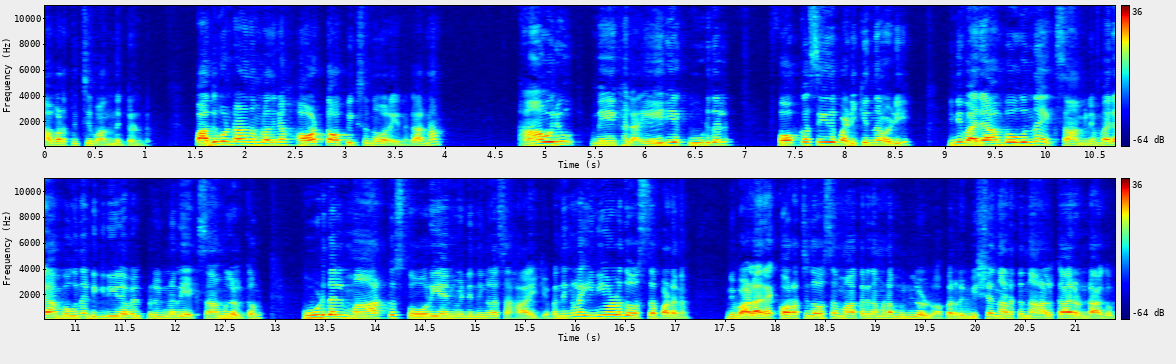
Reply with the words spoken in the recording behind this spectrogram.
ആവർത്തിച്ച് വന്നിട്ടുണ്ട്. അപ്പൊ അതുകൊണ്ടാണ് നമ്മൾ അതിനെ ഹോട്ട് ടോപ്പിക്സ് എന്ന് പറയുന്നത്. കാരണം ആ ഒരു മേഖല ഏരിയ കൂടുതൽ ഫോക്കസ് ചെയ്ത് പഠിക്കുന്ന വഴി ഇനി വരാൻ പോകുന്ന എക്സാമിനും വരാൻ പോകുന്ന ഡിഗ്രി ലെവൽ പ്രിലിമിനറി എക്സാമുകൾക്കും കൂടുതൽ മാർക്ക് സ്കോർ ചെയ്യാൻ വേണ്ടി നിങ്ങളെ സഹായിക്കും. അപ്പൊ നിങ്ങളെ ഇനിയുള്ള ദിവസത്തെ പഠനം ഇനി വളരെ കുറച്ച് ദിവസം മാത്രമേ നമ്മുടെ മുന്നിലുള്ളൂ. അപ്പൊ റിവിഷൻ നടത്തുന്ന ആൾക്കാരുണ്ടാകും.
